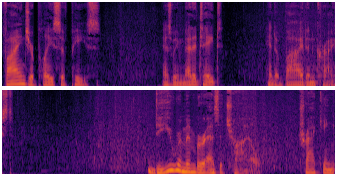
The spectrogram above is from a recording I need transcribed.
find your place of peace as we meditate and abide in Christ. Do you remember as a child tracking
